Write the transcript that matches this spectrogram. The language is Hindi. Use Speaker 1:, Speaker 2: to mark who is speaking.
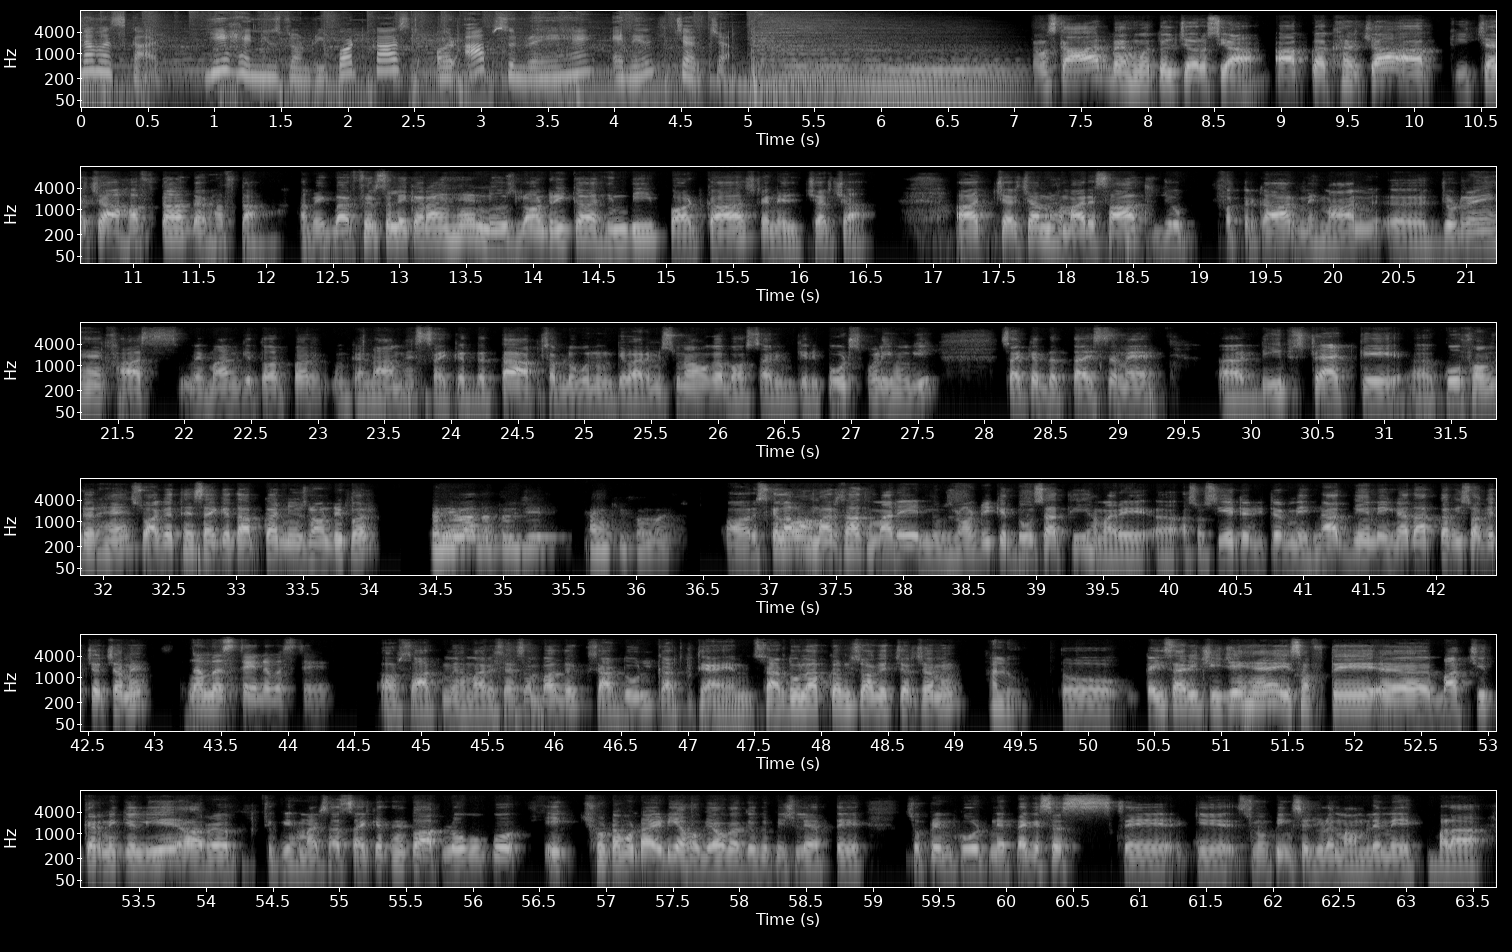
Speaker 1: नमस्कार, ये है न्यूज़ लॉन्ड्री पॉडकास्ट और आप सुन रहे हैं एनएल चर्चा।
Speaker 2: नमस्कार, मैं हूँ अतुल चौरसिया। आपका खर्चा, आपकी चर्चा, हफ़्ता दर हफ़्ता। हम एक बार फिर से लेकर आए हैं न्यूज़ लॉन्ड्री का हिंदी पॉडकास्ट एनएल चर्चा। आज चर्चा में हमारे साथ जो पत्रकार, मेहमान जुड़ रहे हैं, खास मेहमान के तौर पर, उनका नाम है साइकत दत्ता। आप सब लोगों ने उनके बारे में सुना होगा, बहुत सारी उनकी रिपोर्ट्स पढ़ी होंगी। साइकत दत्ता इस समय डीप स्ट्रैट के को फाउंडर हैं। स्वागत है साइकत आपका न्यूज़ लॉन्ड्री पर।
Speaker 3: धन्यवाद Atul ji thank you so much
Speaker 2: और इसके अलावा हमारे साथ हमारे न्यूज़ लॉन्ड्री के दो साथी हमारे एसोसिएट एडिटर मेघनाथ भी हैं। मेघनाथ आपका भी स्वागत चर्चा में।
Speaker 4: नमस्ते नमस्ते।
Speaker 2: और साथ में हमारे सह संपादक शार्दुल कात्यायन शार्दुल आपका भी स्वागत चर्चा में।
Speaker 5: हेलो।
Speaker 2: तो कई सारी चीज़ें हैं इस हफ़्ते बातचीत करने के लिए और चूँकि हमारे साथ साइकित हैं तो आप लोगों को एक छोटा मोटा आइडिया हो गया होगा क्योंकि पिछले हफ़्ते सुप्रीम कोर्ट ने पेगसस से, के स्नूपिंग से जुड़े मामले में एक बड़ा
